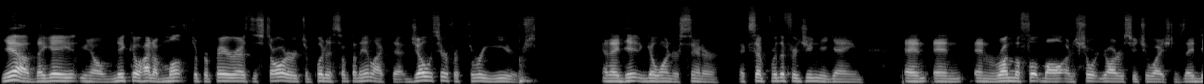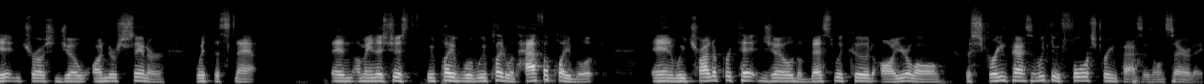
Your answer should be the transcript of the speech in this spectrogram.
yeah, they gave you know Nico had a month to prepare as the starter to put something in like that. Joe was here for three years, and they didn't go under center except for the Virginia game and and and run the football in short yardage situations. They didn't trust Joe under center with the snap. And I mean, it's just we played with we played with half a playbook, and we tried to protect Joe the best we could all year long. The screen passes we threw four screen passes on Saturday,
